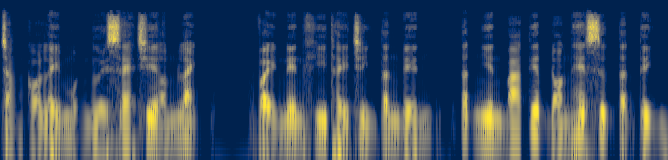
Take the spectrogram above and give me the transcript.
chẳng có lấy một người sẻ chia ấm lạnh. Vậy nên khi thấy Trình Tân đến, tất nhiên bà tiếp đón hết sức tận tình.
